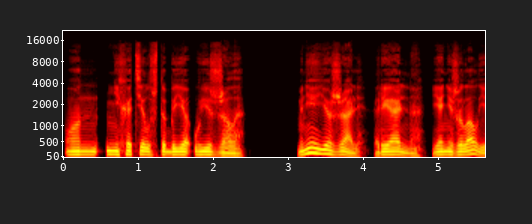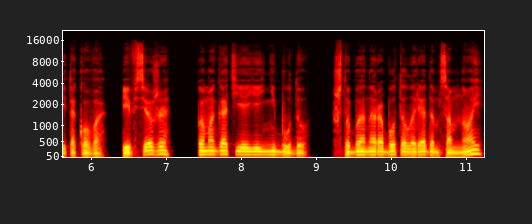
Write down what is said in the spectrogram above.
Он не хотел, чтобы я уезжала. Мне ее жаль, реально. Я не желал ей такого. И все же помогать я ей не буду. Чтобы она работала рядом со мной?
